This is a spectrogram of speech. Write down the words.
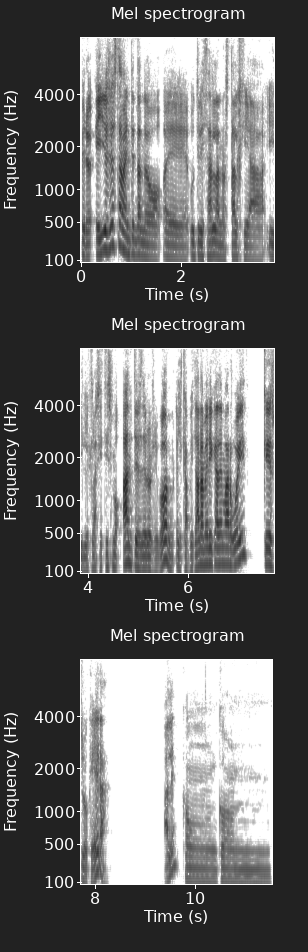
Pero ellos ya estaban intentando eh, utilizar la nostalgia y el clasicismo antes de Heroes Reborn. El Capitán América de Mark Wade, ¿qué es lo que era? ¿Vale? Con, con,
